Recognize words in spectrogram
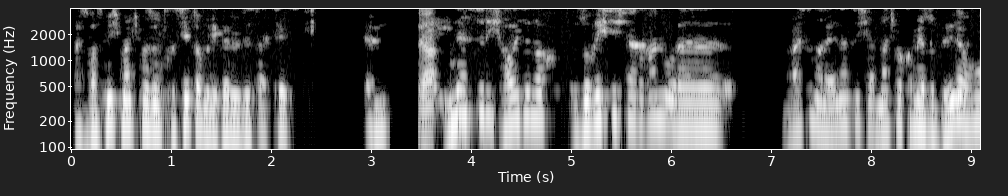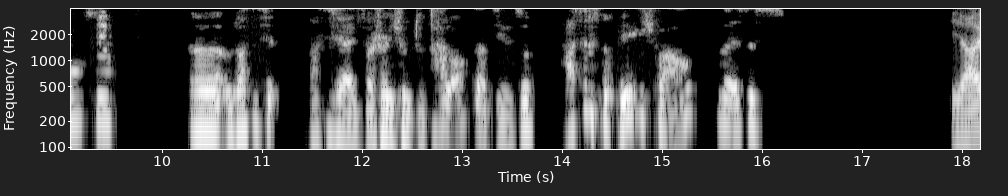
Also was mich manchmal so interessiert, Dominik, wenn du das erzählst, ähm, Ja. erinnerst du dich heute noch so richtig daran oder weißt du, man erinnert sich ja, manchmal kommen ja so Bilder hoch so äh, und du hast es ja, du hast es ja jetzt wahrscheinlich schon total oft erzählt, so. Hast du das noch bildlich vor Augen oder ist es Ja,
